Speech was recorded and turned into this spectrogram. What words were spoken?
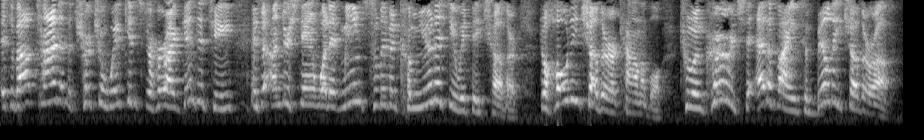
It's about time that the church awakens to her identity and to understand what it means to live in community with each other, to hold each other accountable, to encourage, to edify, and to build each other up.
